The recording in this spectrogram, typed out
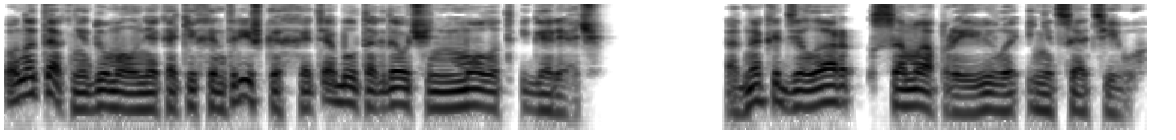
Он и так не думал ни о каких интрижках, хотя был тогда очень молод и горяч. Однако Дилар сама проявила инициативу.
